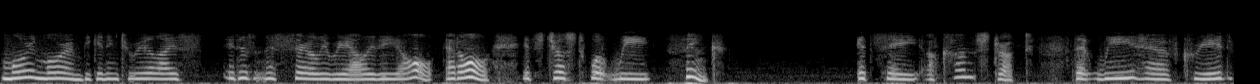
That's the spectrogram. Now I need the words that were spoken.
more and more I'm beginning to realize it isn't necessarily reality at all. At all. It's just what we think. It's a, a construct that we have created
